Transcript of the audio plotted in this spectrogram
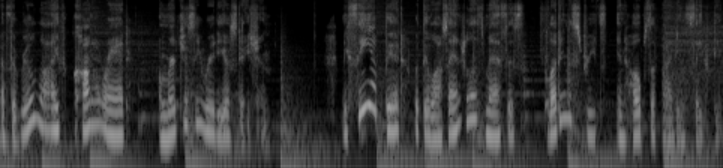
of the real life Conelrad emergency radio station. We see a bit with the Los Angeles masses flooding the streets in hopes of finding safety.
